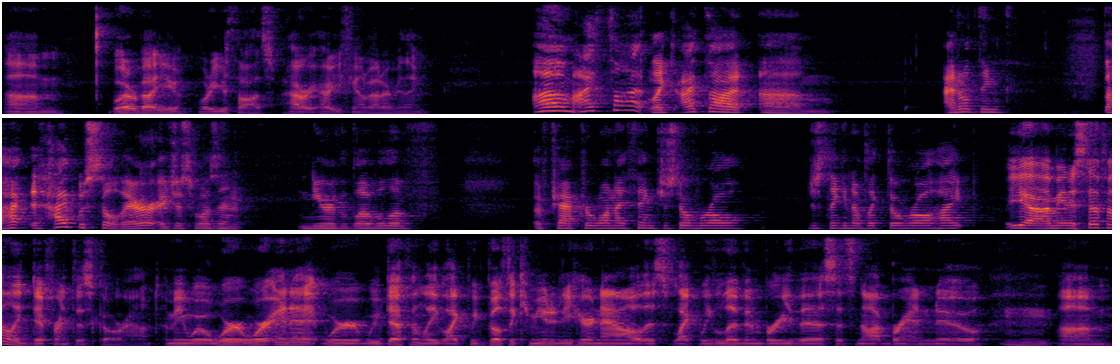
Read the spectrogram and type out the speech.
Um, what about you? What are your thoughts? How are, how are you feeling about everything? Um, I thought like I thought um, I don't think the the hype was still there. It just wasn't near the level of of chapter one. I think just overall, just thinking of like the overall hype. Yeah, I mean it's definitely different this go around. I mean we're we're, we're in it. We're we've definitely like we've built a community here now. This like we live and breathe this. It's not brand new. Um,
